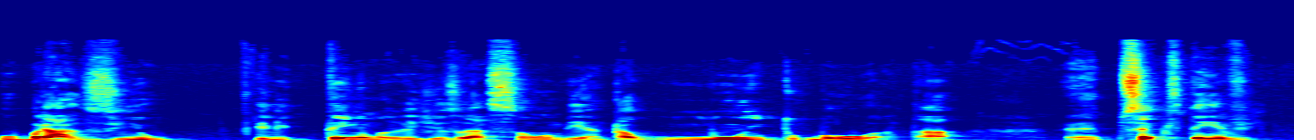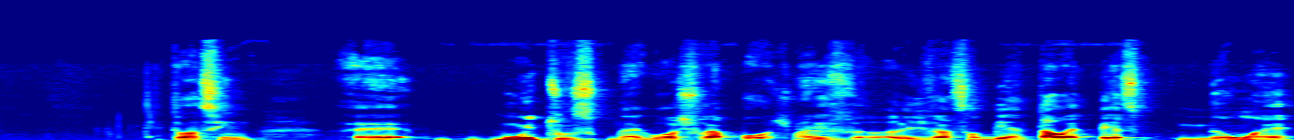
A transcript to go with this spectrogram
o Brasil, ele tem uma legislação ambiental muito boa, tá? É, sempre teve. Então, assim, é, muitos de falar, poxa, mas a legislação ambiental é péssima. Não é.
